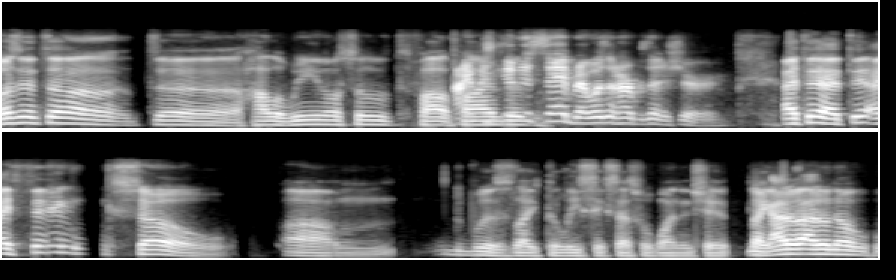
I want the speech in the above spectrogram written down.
wasn't uh the Halloween also fi- i was gonna say but i wasn't 100% sure I think I think I think so. Um, was like the least successful one and shit. Like I don't I don't know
